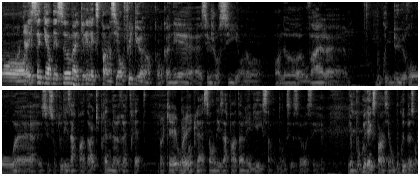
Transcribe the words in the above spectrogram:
on essaie de garder ça malgré l'expansion fulgurante qu'on connaît euh, ces jours-ci. On a, on a ouvert euh, beaucoup de bureaux. c'est surtout des arpenteurs qui prennent leur retraite. La population des arpenteurs est vieillissante. Donc c'est ça. Il y a beaucoup d'expansion, beaucoup de besoins.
